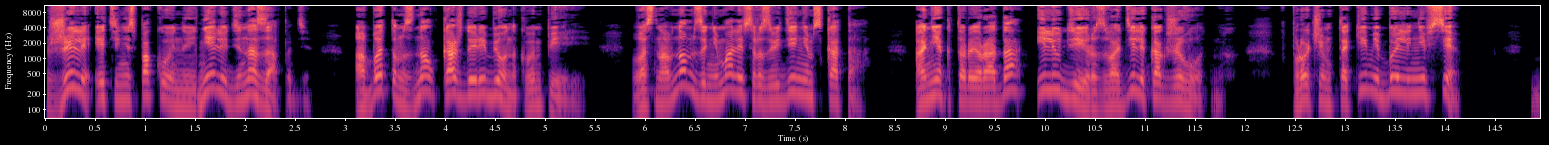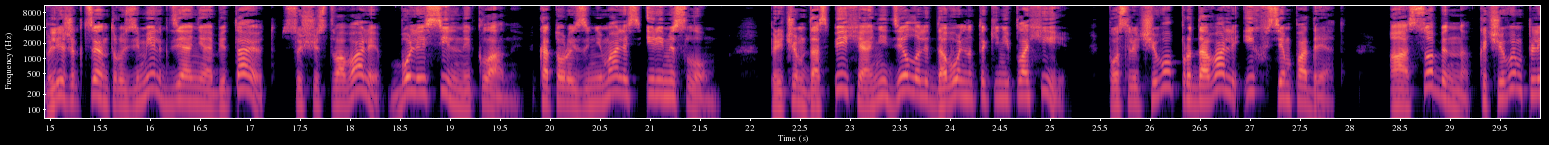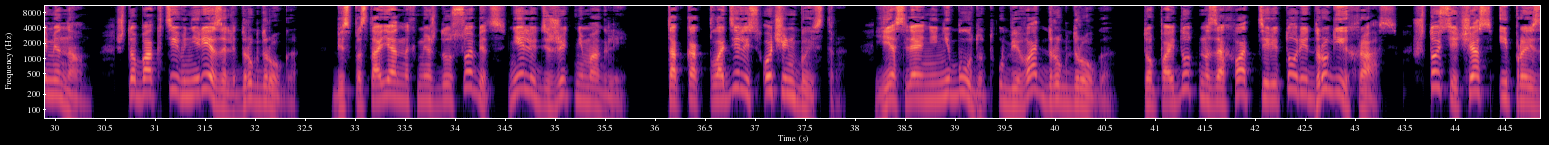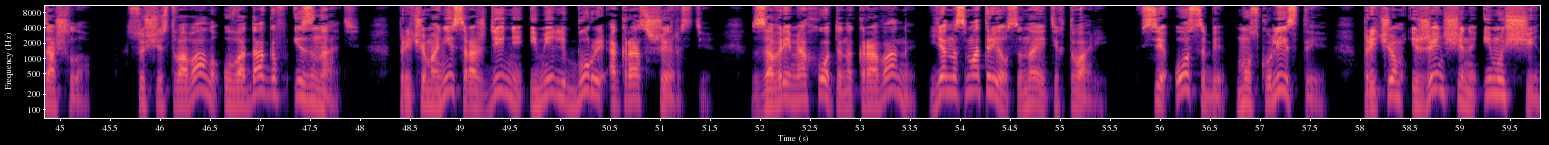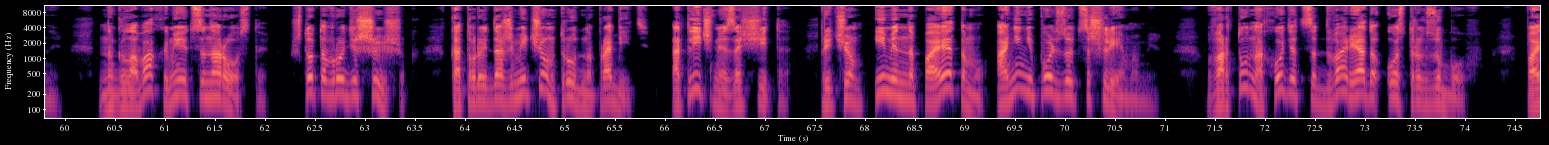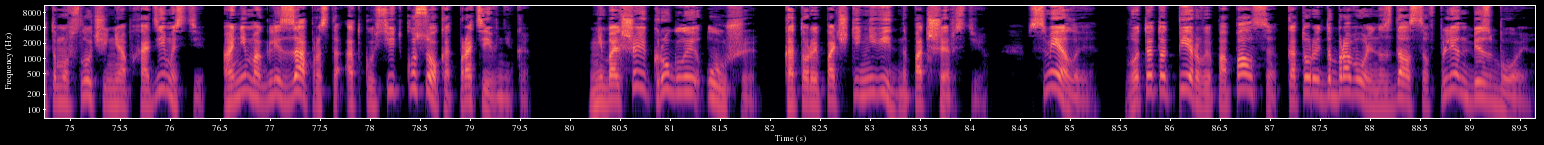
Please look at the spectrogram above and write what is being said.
Жили эти неспокойные нелюди на западе. Об этом знал каждый ребенок в империи. В основном занимались разведением скота, а некоторые рода и людей разводили как животных. Впрочем, такими были не все. Ближе к центру земель, где они обитают, существовали более сильные кланы, которые занимались и ремеслом. Причем доспехи они делали довольно-таки неплохие, после чего продавали их всем подряд. А особенно кочевым племенам, чтобы активнее резали друг друга. Без постоянных междоусобиц нелюди жить не могли, так как плодились очень быстро. Если они не будут убивать друг друга, то пойдут на захват территорий других рас, что сейчас и произошло. Существовало у водагов и знать, причем они с рождения имели бурый окрас шерсти. За время охоты на караваны я насмотрелся на этих тварей. Все особи мускулистые, причем и женщины, и мужчины. На головах имеются наросты, что-то вроде шишек, которые даже мечом трудно пробить. Отличная защита. Причем именно поэтому они не пользуются шлемами. Во рту находятся два ряда острых зубов. Поэтому в случае необходимости они могли запросто откусить кусок от противника. Небольшие круглые уши, которые почти не видно под шерстью. Смелые. Вот этот первый попался, который добровольно сдался в плен без боя.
